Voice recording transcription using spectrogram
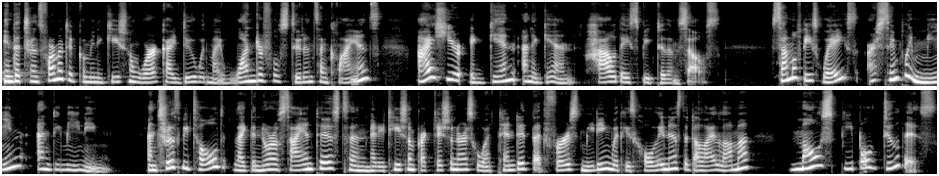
In the transformative communication work I do with my wonderful students and clients, I hear again and again how they speak to themselves. Some of these ways are simply mean and demeaning. And truth be told, like the neuroscientists and meditation practitioners who attended that first meeting with His Holiness the Dalai Lama, most people do this.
